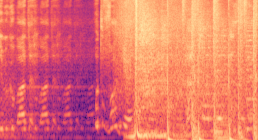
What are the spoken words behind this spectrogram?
ये भी कोई बात है What the fuck यार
